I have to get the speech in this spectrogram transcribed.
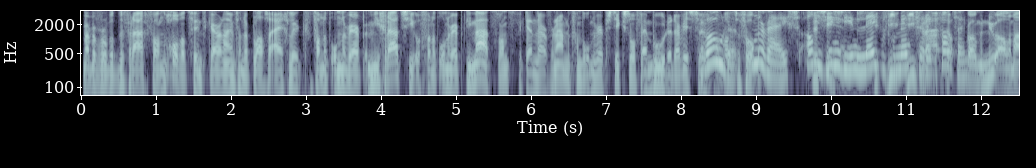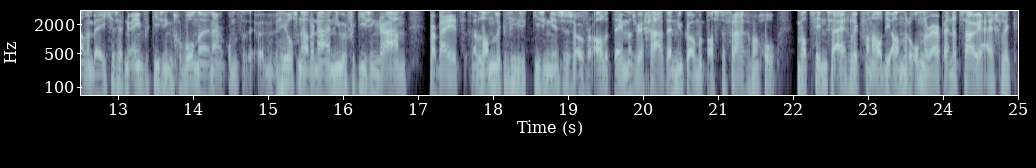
Maar bijvoorbeeld de vraag van, goh, wat vindt Caroline van der Plas eigenlijk van het onderwerp migratie of van het onderwerp klimaat? Want we kennen daar voornamelijk van het onderwerp stikstof en boeren. Daar wisten we van wat ze vond. onderwijs, al Precies. die dingen die in het leven die, van mensen die relevant zijn. komen nu allemaal een beetje. Ze heeft nu één verkiezing gewonnen. Nou, er komt heel snel daarna een nieuwe verkiezing eraan. Waarbij het landelijke verkiezing is, dus over alle thema's weer gaat. En nu komen pas de vragen van, goh, wat vindt ze eigenlijk van al die andere onderwerpen? En dat zou je eigenlijk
